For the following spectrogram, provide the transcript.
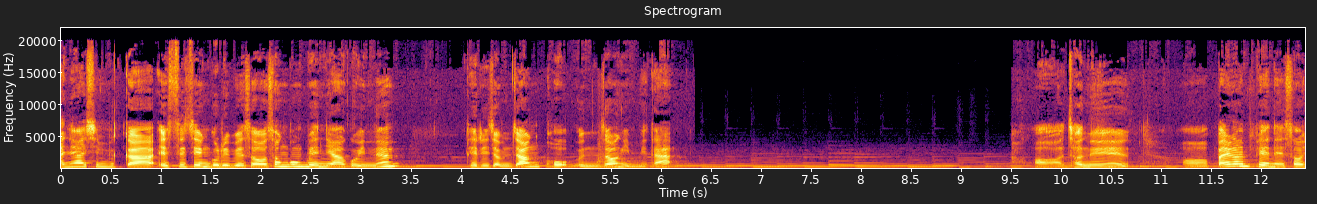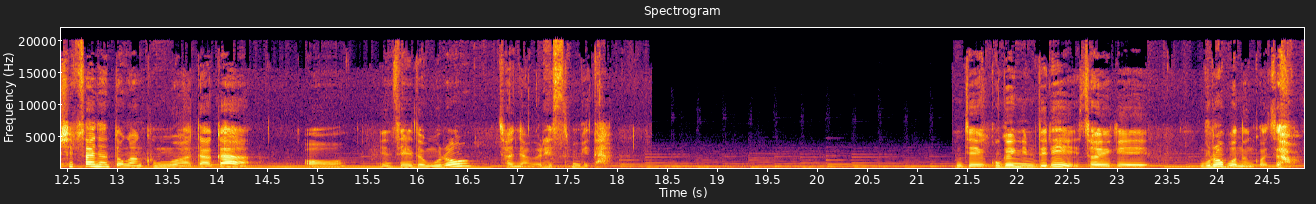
안녕하십니까. SGN 그룹에서 성공 매니아하고 있는 대리점장 고은정입니다. 어, 저는 어, 빨간펜에서 14년 동안 근무하다가 어, 인셀돔으로 전향을 했습니다. 이제 고객님들이 저에게 물어보는 거죠.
